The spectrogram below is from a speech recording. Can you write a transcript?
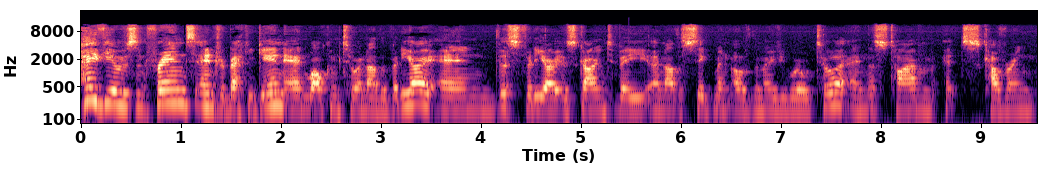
Hey viewers and friends, Andrew back again and welcome to another video and this video is going to be another segment of the Movie World Tour and this time it's covering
